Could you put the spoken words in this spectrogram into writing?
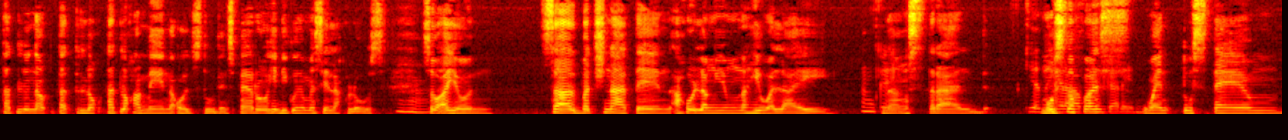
tatlo na tatlo, tatlo kami na old students pero hindi ko naman sila close. Mm-hmm. So ayun, sa batch natin, ako lang yung nahiwalay Okay. ng strand. Kaya Most of us went to STEM.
